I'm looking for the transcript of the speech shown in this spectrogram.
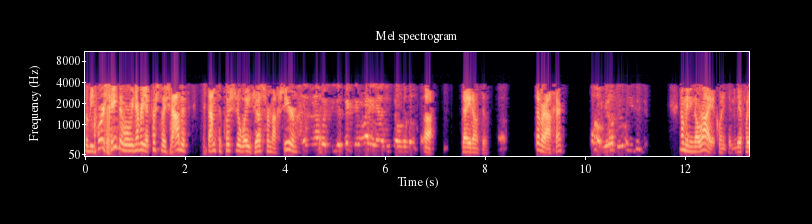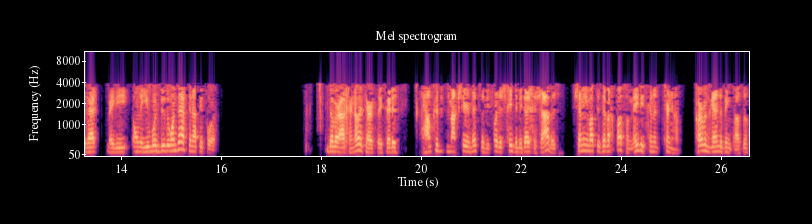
But before shchita, where we never yet pushed away Shabbos, it's time to push it away just for machshir. Ah, that you don't do. Oh, you don't do it, you do. No, meaning no raya, according to him. And therefore that maybe only you would do the ones after, not before. Dover Acher, another teretz they said is, how could the Machshir mitzvah before the Shechita be Deicha Shabbos, Shemi Yimatu Zevach Pasul? Maybe it's going to turn out. Korban's going to end up being Pasul.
